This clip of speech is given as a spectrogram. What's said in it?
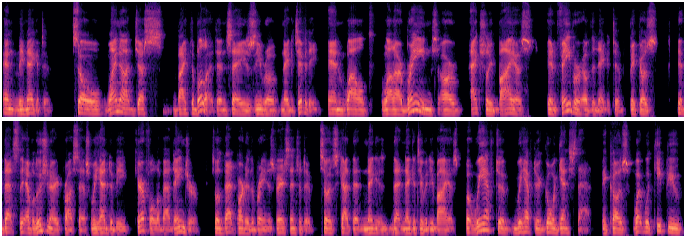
and be mm-hmm. negative. So why not just bite the bullet and say zero negativity? And while while our brains are actually biased in favor of the negative because that's the evolutionary process, we had to be careful about danger. So that part of the brain is very sensitive. So it's got that negative that negativity bias. But we have to we have to go against that because what would keep you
